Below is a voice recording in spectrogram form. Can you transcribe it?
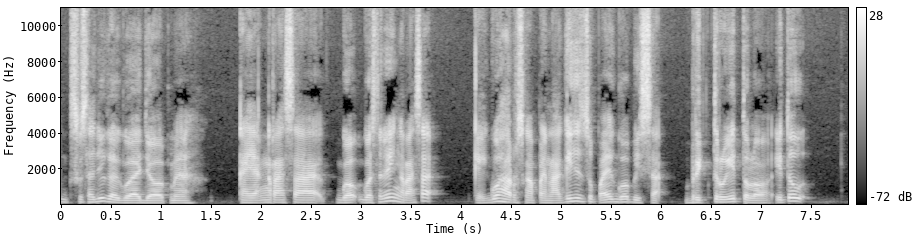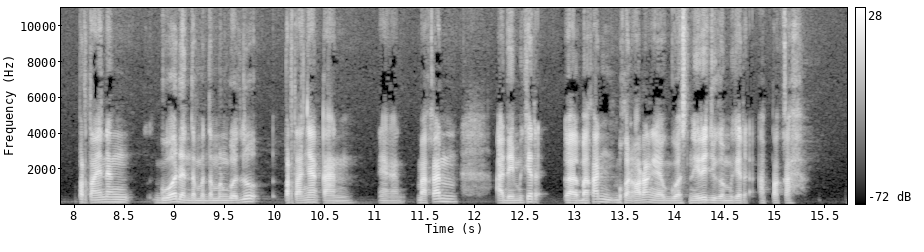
susah juga gua jawabnya. Kayak ngerasa gua gua sendiri ngerasa kayak gue harus ngapain lagi sih supaya gue bisa breakthrough itu loh. Itu pertanyaan yang gue dan teman-teman gue dulu pertanyakan ya kan? Bahkan ada yang mikir eh, bahkan bukan orang ya gue sendiri juga mikir apakah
